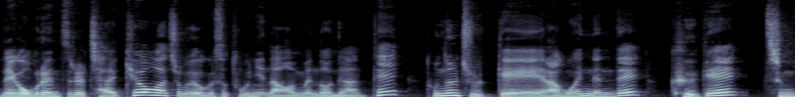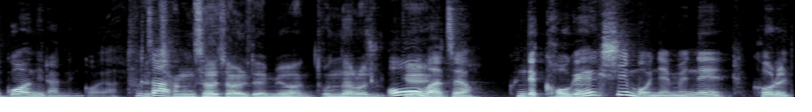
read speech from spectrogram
내가 오렌지를 잘 키워가지고 여기서 돈이 나오면 너네한테 돈을 줄게라고 했는데 그게 증권이라는 거예요. 그 투자. 장사 잘 되면 돈 나눠줄게. 어 맞아요. 근데 거기에 핵심이 뭐냐면은 그거를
